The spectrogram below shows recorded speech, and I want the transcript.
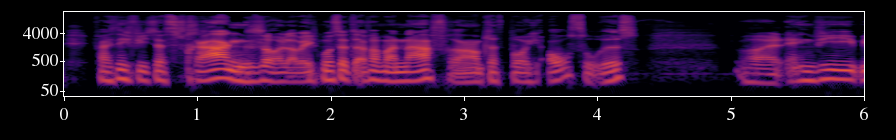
ich weiß nicht, wie ich das fragen soll, aber ich muss jetzt einfach mal nachfragen, ob das bei euch auch so ist. Weil irgendwie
